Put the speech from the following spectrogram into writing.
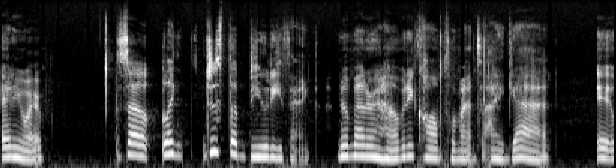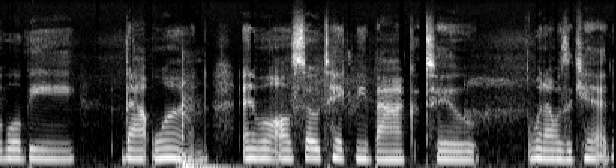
anyway so like just the beauty thing no matter how many compliments i get it will be that one and it will also take me back to when i was a kid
